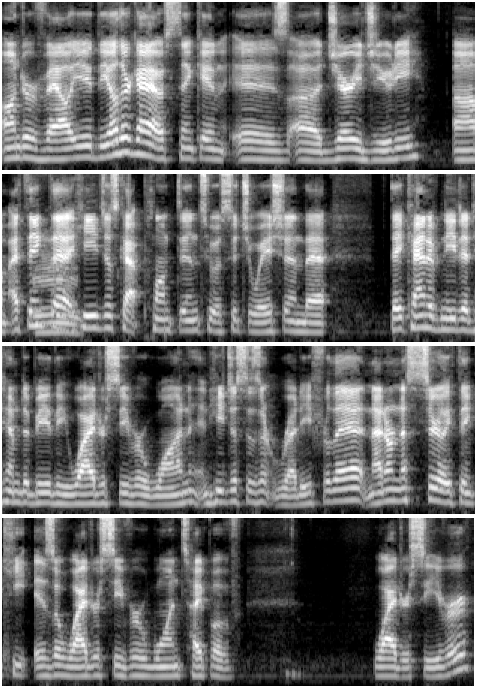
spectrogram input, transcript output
undervalued. The other guy I was thinking is uh, Jerry Jeudy. Um, I think that he just got plunked into a situation that they kind of needed him to be the wide receiver one, and he just isn't ready for that. And I don't necessarily think he is a wide receiver one type of wide receiver.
